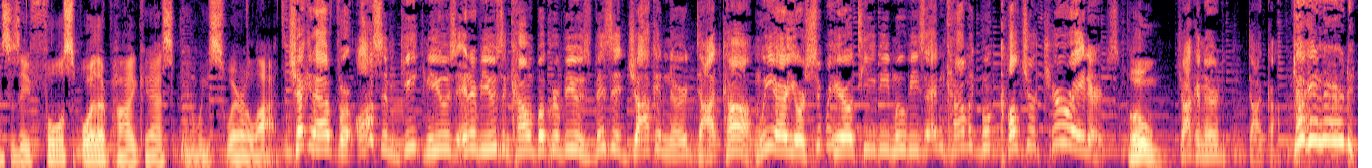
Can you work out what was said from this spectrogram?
This is a full spoiler podcast, and we swear a lot. Check it out for awesome geek news, interviews, and comic book reviews. Visit jockandnerd.com. We are your superhero TV, movies, and comic book culture curators. Boom! Jockandnerd.com. Jock and Nerd!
